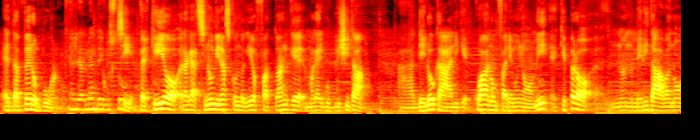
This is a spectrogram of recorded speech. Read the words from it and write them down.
è davvero buono. È realmente gustoso. Sì, perché io, ragazzi, non vi nascondo che io ho fatto anche magari pubblicità a dei locali che qua non faremo i nomi e che però eh, non meritavano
